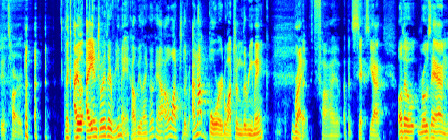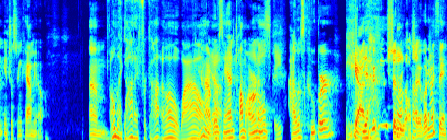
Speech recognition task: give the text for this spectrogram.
it's hard. like I, I enjoy the remake. I'll be like, okay, I'll watch the. I'm not bored watching the remake. Right. But five, but six, yeah. Although Roseanne, interesting cameo. Um, Oh my god, I forgot. Oh wow. yeah, Roseanne, Tom Arnold. Alice Cooper. Yeah, Yeah. maybe you should rewatch it. What am I saying?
